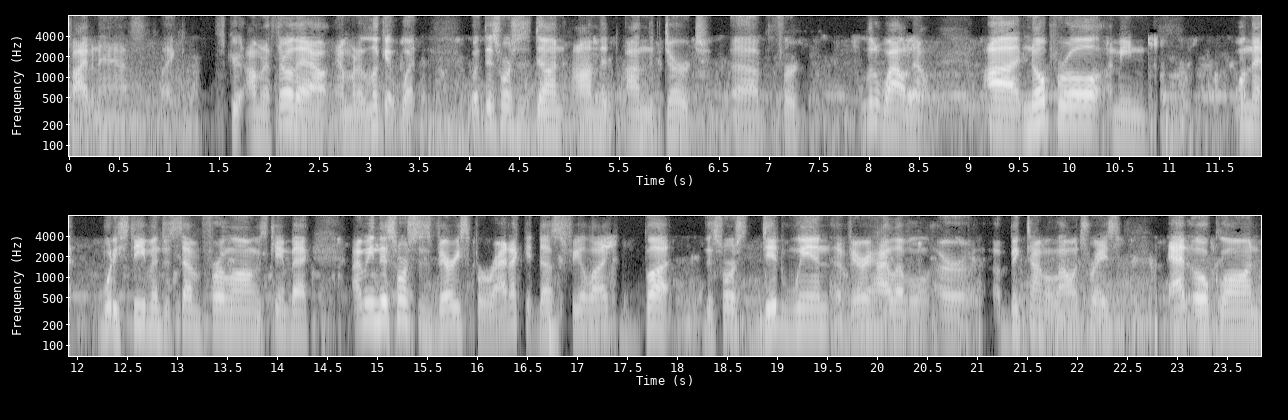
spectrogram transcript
five and a half. Like screw i'm gonna throw that out. I'm gonna look at what what this horse has done on the on the dirt uh for a little while now. Uh no parole. I mean one that Woody Stephens at seven furlongs came back. I mean this horse is very sporadic it does feel like but this horse did win a very high level or a big time allowance race at oaklawn.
